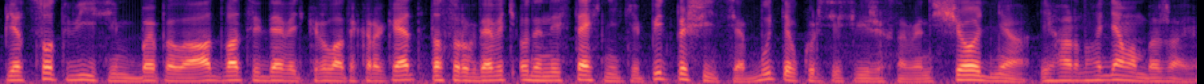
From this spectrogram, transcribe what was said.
508 БПЛА, 29 крилатих ракет та 49 одиниць техніки. Підпишіться, будьте в курсі свіжих новин щодня і гарного дня вам бажаю.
